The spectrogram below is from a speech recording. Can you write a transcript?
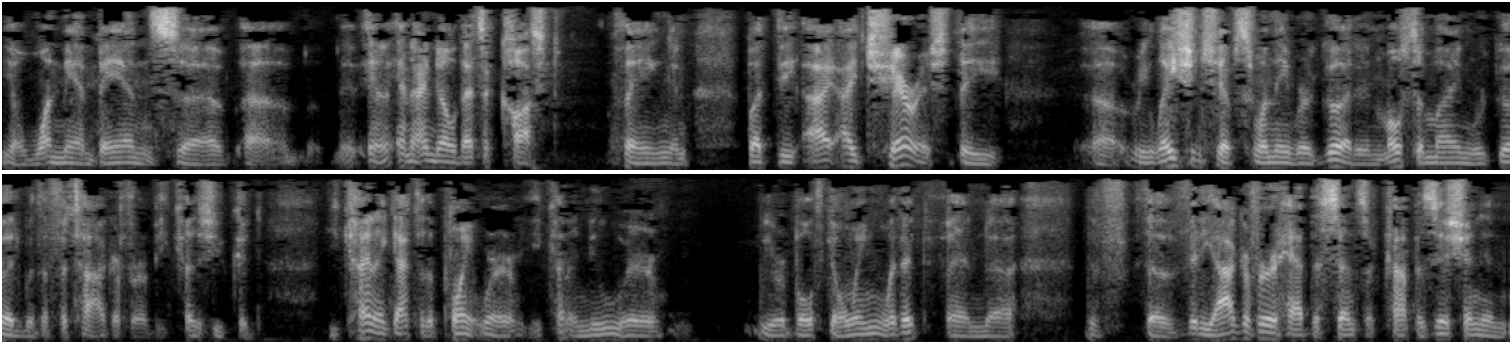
you know one man bands, uh, uh, and, and I know that's a cost thing, and but the I, I cherish the uh, relationships when they were good, and most of mine were good with the photographer because you could you kind of got to the point where you kind of knew where we were both going with it, and uh, the the videographer had the sense of composition and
